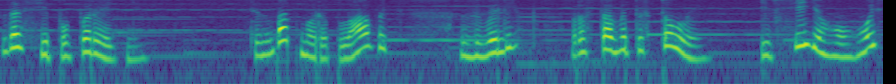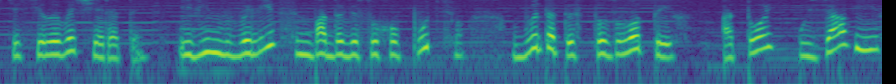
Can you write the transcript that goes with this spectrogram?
за всі попередні. Сінбад мореплавець звелів розставити столи, і всі його гості сіли вечеряти. І він звелів Синбадові сухопутцю видати сто золотих, а той узяв їх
